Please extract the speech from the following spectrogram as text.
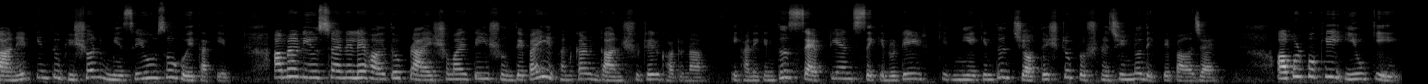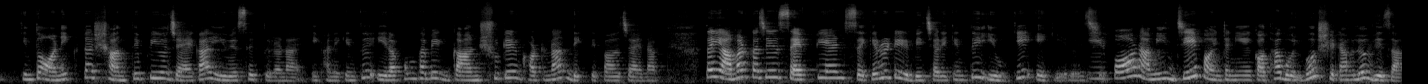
গানের কিন্তু ভীষণ মিসইউজও হয়ে থাকে। আমরা নিউজ চ্যানেলে হয়তো প্রায় সময়তেই শুনতে পাই এখানকার গান শ্যুটের ঘটনা। এখানে কিন্তু সেফটি অ্যান্ড সিকিউরিটি নিয়ে কিন্তু যথেষ্ট প্রশ্নচিহ্ন দেখতে পাওয়া যায়। অপরপক্ষে ইউকে কিন্তু অনেকটা শান্তিপ্রিয় জায়গা ইউএসের তুলনায়। এখানে কিন্তু এরকমভাবে গান শ্যুটের ঘটনা দেখতে পাওয়া যায় না। তাই আমার কাছে সেফটি অ্যান্ড সিকিউরিটির বিচারে কিন্তু ইউকে এগিয়ে রয়েছে। এরপর আমি যে পয়েন্টটা নিয়ে কথা বলব সেটা হলো ভিসা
